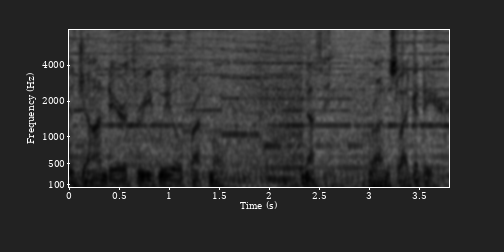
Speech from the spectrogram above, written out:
The John Deere three-wheel front mower. Nothing runs like a Deere.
